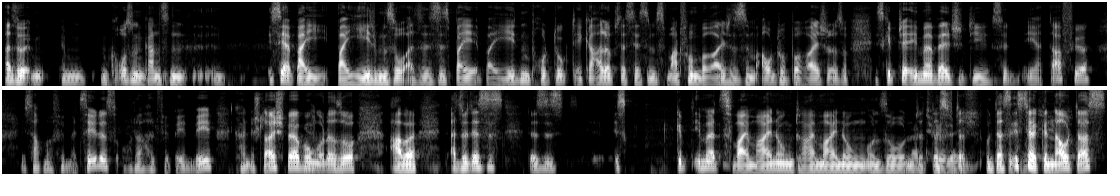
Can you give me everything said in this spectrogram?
Also im, im, im Großen und Ganzen äh, ist ja bei, bei jedem so. Also es ist bei, bei jedem Produkt, egal ob das jetzt im Smartphone-Bereich ist, im Autobereich oder so. Es gibt ja immer welche, die sind eher dafür, ich sag mal für Mercedes oder halt für BMW, keine Schleichwerbung ja. oder so. Aber also das ist, das ist, es gibt immer zwei Meinungen, drei Meinungen und so. Und das, das, und das ist ja genau das,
